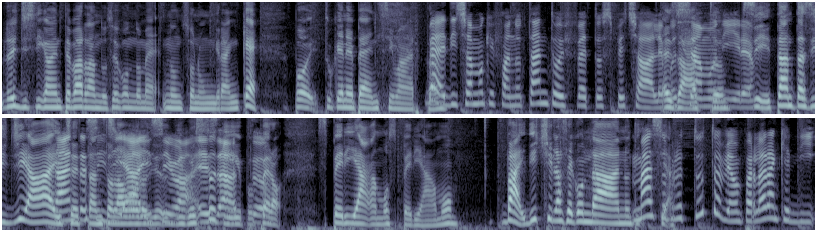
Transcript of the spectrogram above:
registicamente parlando, secondo me, non sono un granché. Poi tu che ne pensi, Marta? Beh, diciamo che fanno tanto effetto speciale, esatto. possiamo dire. Sì, tanta CGI, c'è Tanta tanto CGI, lavoro di, di questo esatto. tipo, però speriamo, speriamo. Vai, dici la seconda notizia. Ma soprattutto dobbiamo parlare anche di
